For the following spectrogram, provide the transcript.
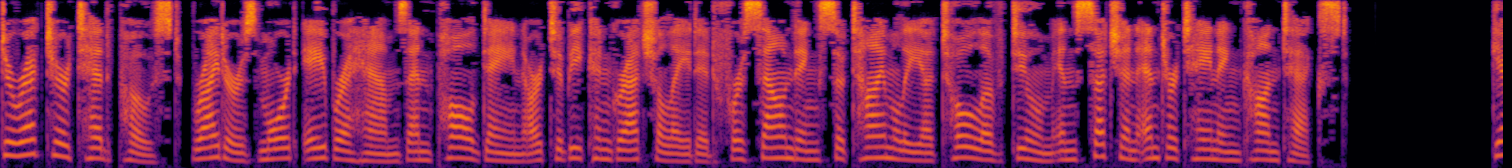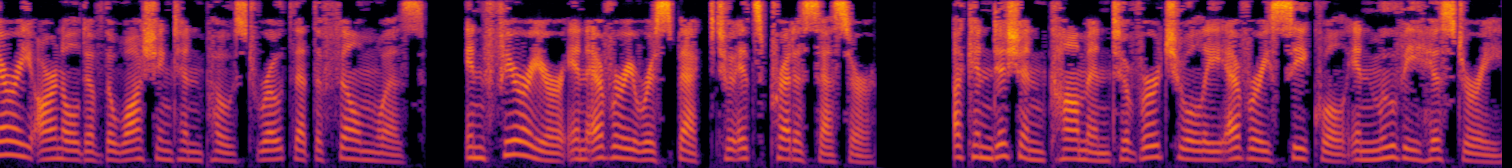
Director Ted Post, writers Mort Abrahams and Paul Dehn are to be congratulated for sounding so timely a toll of doom in such an entertaining context. Gary Arnold of The Washington Post wrote that the film was inferior in every respect to its predecessor a condition common to virtually every sequel in movie history.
